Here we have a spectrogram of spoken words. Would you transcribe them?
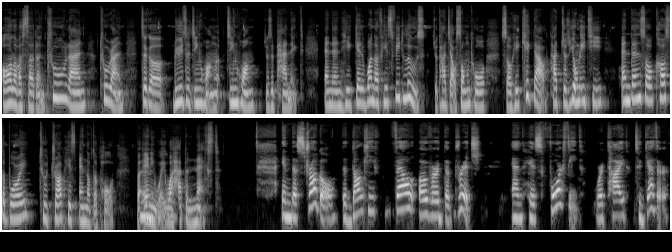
all of a sudden，突然突然，这个驴子惊慌了，惊慌就是 panicked，and then he get one of his feet loose，就他脚松脱，so he kicked out，他就是用力踢，and then so caused the boy to drop his end of the pole。But 嗯 anyway, what happened next? In the struggle, the donkey fell over the bridge, and his forefeet were tied together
